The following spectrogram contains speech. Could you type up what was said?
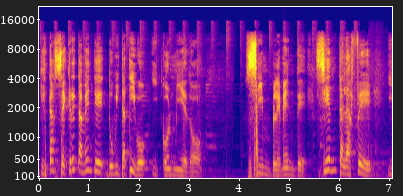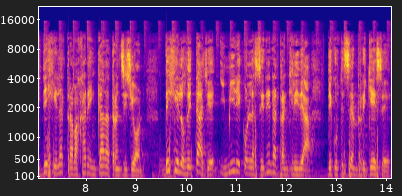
que está secretamente dubitativo y con miedo. Simplemente sienta la fe y déjela trabajar en cada transición. Deje los detalles y mire con la serena tranquilidad de que usted se enriquece,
